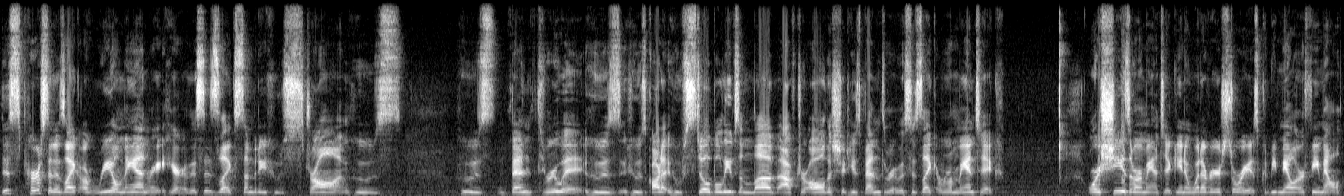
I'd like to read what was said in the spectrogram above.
this person is like a real man right here. This is like somebody who's strong, who's, who's been through it, who's, who's got it, who still believes in love after all the shit he's been through. This is like a romantic or she is a romantic, you know, whatever your story is, could be male or female.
